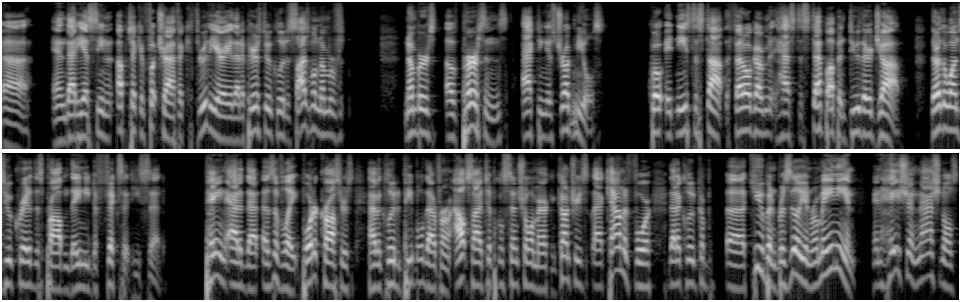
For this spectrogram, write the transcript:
uh, and that he has seen an uptick in foot traffic through the area that appears to include a sizable number of numbers of persons acting as drug mules. Quote, it needs to stop. The federal government has to step up and do their job. They're the ones who created this problem. They need to fix it, he said. Payne added that as of late, border crossers have included people that are from outside typical Central American countries that accounted for that include uh, Cuban, Brazilian, Romanian, and Haitian nationals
